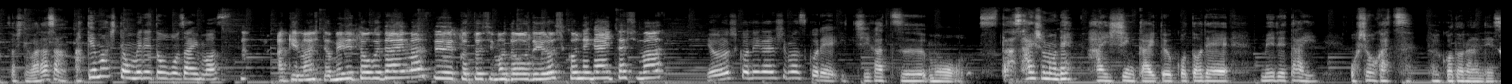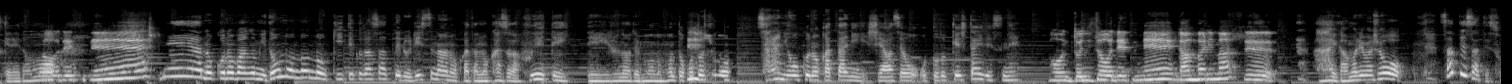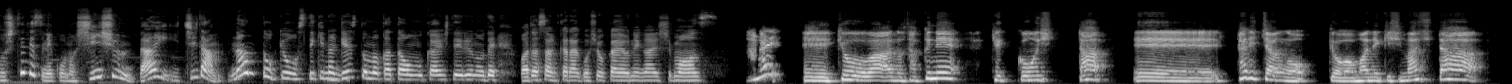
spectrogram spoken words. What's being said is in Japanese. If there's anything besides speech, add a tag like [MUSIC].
そして和田さん明けましておめでとうございます明けましておめでとうございます今年もどうぞよろしくお願いいたしますよろしくお願いします。これ、1月、もう、最初のね、配信会ということで、めでたいお正月ということなんですけれども。そうですね。ねあの、この番組、どんどんどんどん聞いてくださってるリスナーの方の数が増えていっているので、もう本当今年もさらに多くの方に幸せをお届けしたいですね。本当にそうですね。頑張ります。はい、頑張りましょう。さてさて、そしてですね、この新春第1弾、なんと今日素敵なゲストの方をお迎えしているので、和田さんからご紹介お願いします。はい。えー、今日は、あの、昨年結婚した、えー、サリちゃんを今日はお招きしました。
